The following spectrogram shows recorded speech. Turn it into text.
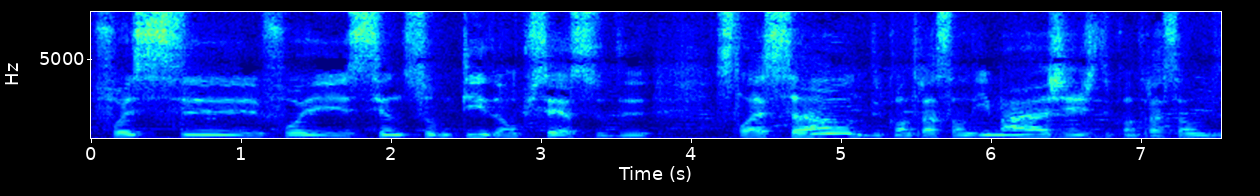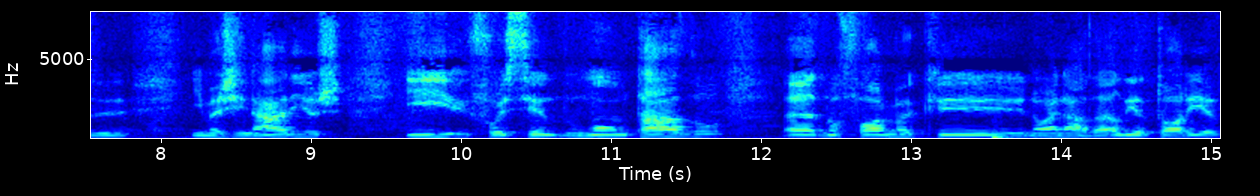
foi se foi sendo submetido a um processo de seleção, de contração de imagens, de contração de imaginários e foi sendo montado uh, de uma forma que não é nada aleatória,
